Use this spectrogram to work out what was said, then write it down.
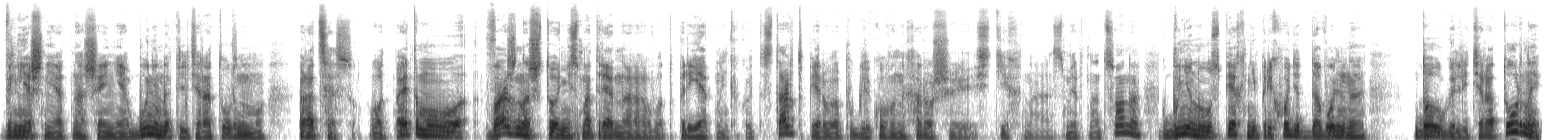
внешнее отношение Бунина к литературному процессу. Вот. Поэтому важно, что несмотря на вот приятный какой-то старт, первый опубликованный хороший стих на «Смерть Нацона», к Бунину успех не приходит довольно долго литературный,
